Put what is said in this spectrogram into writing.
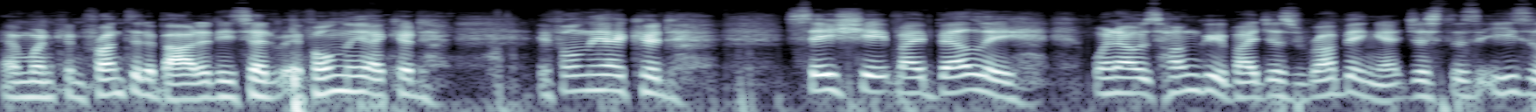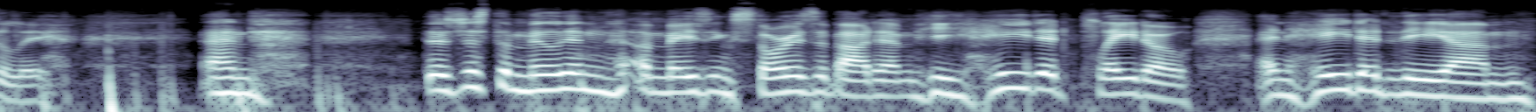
And when confronted about it, he said, "If only I could, if only I could satiate my belly when I was hungry by just rubbing it just as easily." And there's just a million amazing stories about him. He hated Plato and hated the um,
